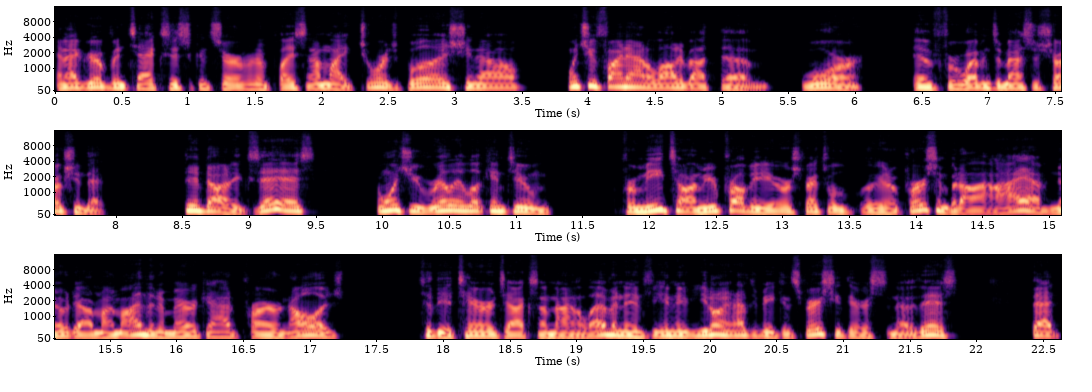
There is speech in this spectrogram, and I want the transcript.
And I grew up in Texas, a conservative place, and I'm like George Bush. You know, once you find out a lot about the war uh, for weapons of mass destruction that did not exist. And once you really look into, for me, Tom, you're probably a respectful you know, person, but I, I have no doubt in my mind that America had prior knowledge to the terror attacks on 9 11. And, and if you don't have to be a conspiracy theorist to know this, that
